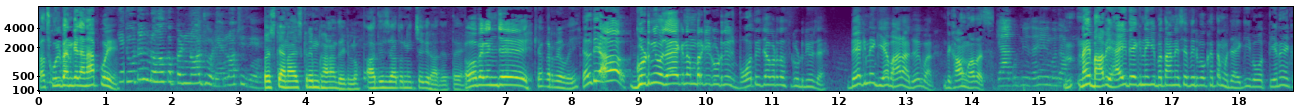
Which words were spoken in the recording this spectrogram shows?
कल स्कूल पहन के जाना आपको ये? टोटल नौ कपड़े नौ जोड़े नौ चीज़ें तो इसका ना आइसक्रीम खाना देख लो। आधी से ज़्यादा तो नीचे गिरा देते हैं। ओ बेगंजे क्या कर रहे हो भाई? जल्दी आओ। गुड न्यूज़ है एक नंबर की गुड न्यूज़ बहुत ही ज़बरदस्त गुड न्यूज़ है। देखने की है बाहर आ जाओ एक बार। दिखाऊँगा बस। क्या गुड न्यूज़ है बता। नहीं भाभी है ही देखने की बताने से फिर वो खत्म हो जाएगी वो होती है ना एक।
